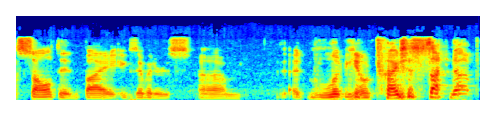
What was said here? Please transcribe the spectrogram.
assaulted by exhibitors. Um, uh, look, you know, trying to sign up,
